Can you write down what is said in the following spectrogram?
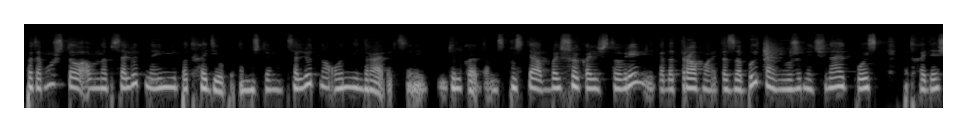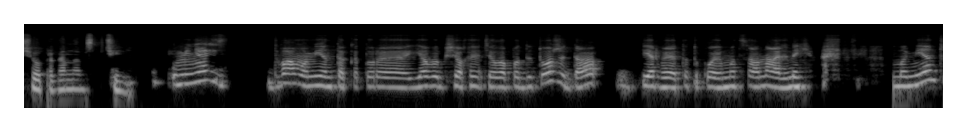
потому что он абсолютно им не подходил, потому что им абсолютно он не нравится. И только там спустя большое количество времени, когда травма это забыта, они уже начинают поиск подходящего программного обеспечения. У меня есть два момента, которые я вообще хотела подытожить, да. Первый это такой эмоциональный момент.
